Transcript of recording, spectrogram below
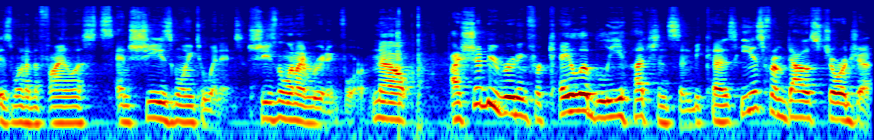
is one of the finalists, and she's going to win it. She's the one I'm rooting for. Now, I should be rooting for Caleb Lee Hutchinson because he is from Dallas, Georgia,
